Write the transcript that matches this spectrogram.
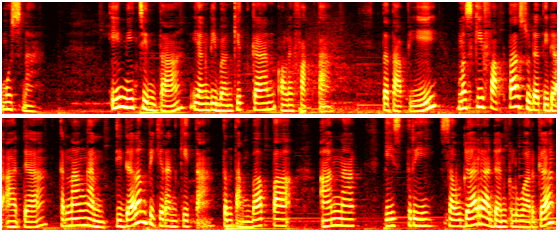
musnah. Ini cinta yang dibangkitkan oleh fakta. Tetapi, meski fakta sudah tidak ada, kenangan di dalam pikiran kita tentang bapak, anak, istri, saudara, dan keluarga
